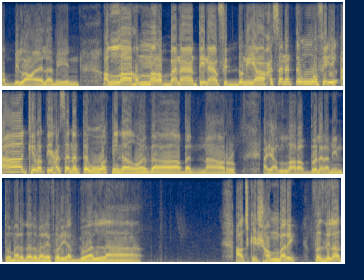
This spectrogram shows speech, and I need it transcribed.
رب العالمين. اللهم ربنا آتنا في الدنيا حسنة وفي الآخرة حسنة وقنا عذاب النار. أي الله رب العالمين تمر دربار فرياد الله. আজকে সোমবারে ফজলাত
